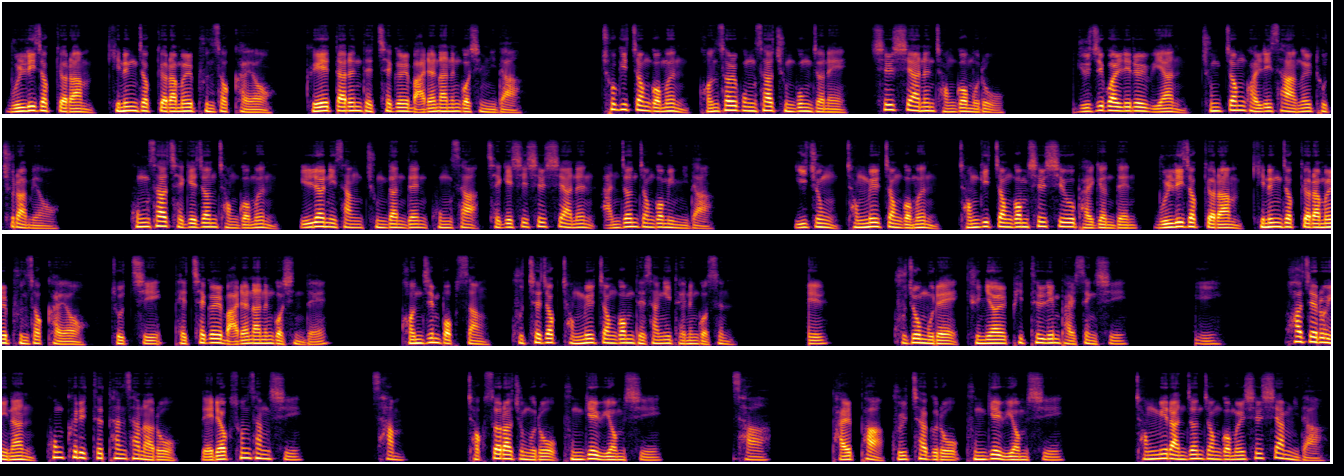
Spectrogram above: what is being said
물리적 결함, 기능적 결함을 분석하여 그에 따른 대책을 마련하는 것입니다. 초기 점검은 건설공사 준공 전에 실시하는 점검으로 유지 관리를 위한 중점 관리 사항을 도출하며 공사 재개 전 점검은 1년 이상 중단된 공사 재개 시 실시하는 안전 점검입니다. 이중 정밀 점검은 정기 점검 실시 후 발견된 물리적 결함, 기능적 결함을 분석하여 조치, 대책을 마련하는 것인데 건진법상 구체적 정밀 점검 대상이 되는 것은 1. 구조물의 균열, 비틀림 발생 시 2. 화재로 인한 콘크리트 탄산화로 내력 손상 시 3. 적설화 중으로 붕괴 위험 시 4. 발파, 굴착으로 붕괴 위험 시 정밀 안전 점검을 실시합니다.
